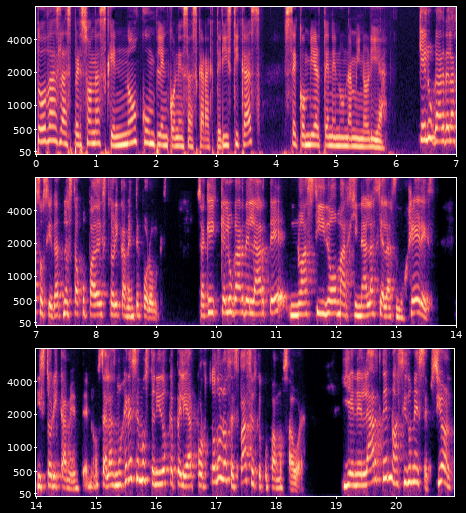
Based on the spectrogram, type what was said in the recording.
Todas las personas que no cumplen con esas características se convierten en una minoría. ¿Qué lugar de la sociedad no está ocupado históricamente por hombres? O sea, ¿qué, lugar del arte no ha sido marginal hacia las mujeres históricamente? ¿no? O sea, las mujeres hemos tenido que pelear por todos los espacios que ocupamos ahora. Y en el arte no ha sido una excepción.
